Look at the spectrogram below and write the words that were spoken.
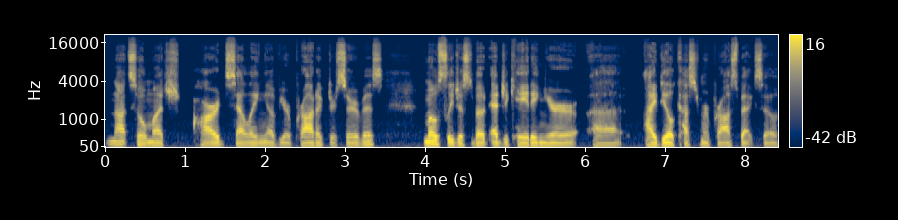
not so much hard selling of your product or service mostly just about educating your uh, ideal customer prospect so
